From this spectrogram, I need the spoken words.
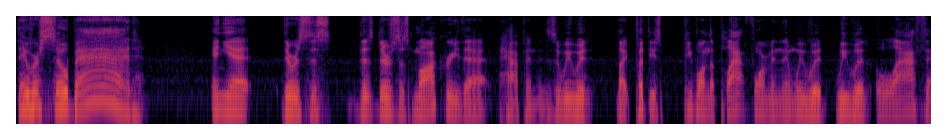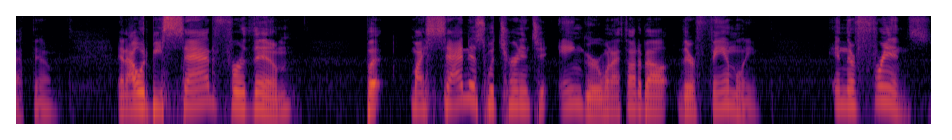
They were so bad. And yet there was this, this there's this mockery that happened. Is that we would like put these people on the platform and then we would we would laugh at them. And I would be sad for them, but my sadness would turn into anger when I thought about their family and their friends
